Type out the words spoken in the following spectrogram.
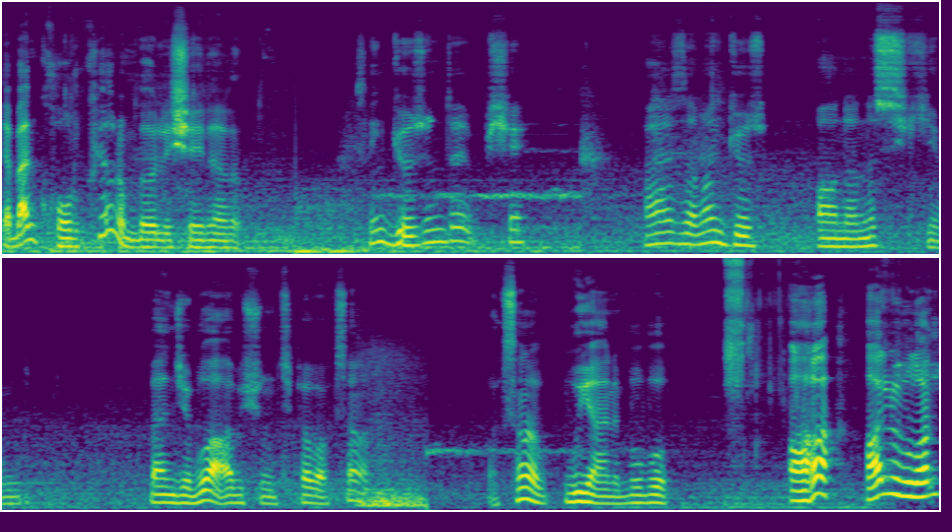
Ya ben korkuyorum böyle şeylerden. Senin gözünde bir şey. Her zaman göz... Ananı sikeyim. Bence bu abi şunun tipe baksana. Baksana bu yani bu bu. Aha harbi bu lan.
